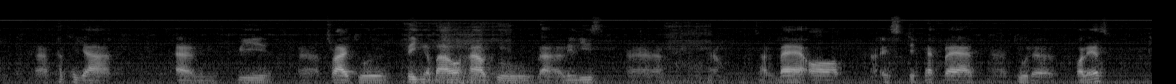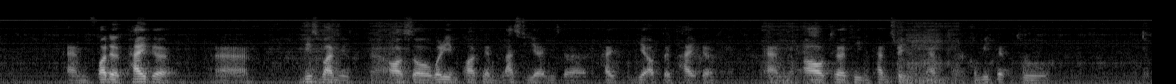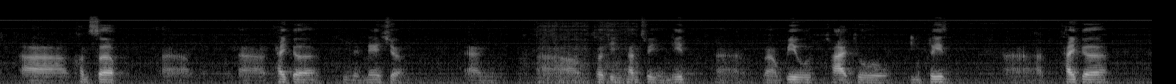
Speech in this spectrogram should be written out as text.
Pattaya, and we try to think about how to uh, release uh, sun bear or uh, Asiatic black bear uh, to the forest. And for the tiger, uh, this one is uh, also very important. Last year is the year of the tiger, and all 13 countries have uh, committed to uh, conserve uh, uh, tiger in the nature, and uh, 13 countries need uh, uh, will try to increase uh, tiger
